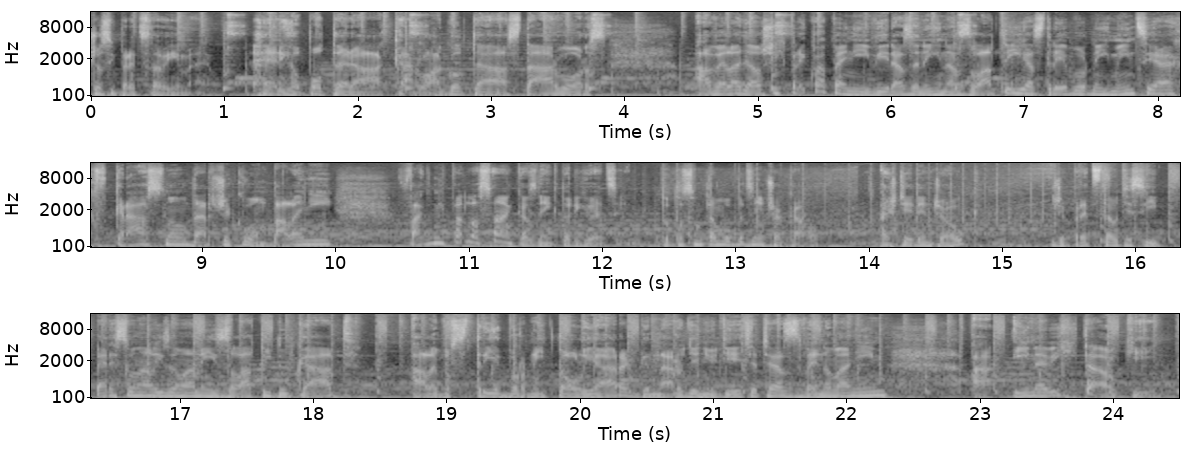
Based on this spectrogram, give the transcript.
čo si predstavíme. Harryho Pottera, Karla Gota, Star Wars a veľa ďalších prekvapení vyrazených na zlatých a strieborných minciach v krásnom darčekovom balení. Fakt mi padla sánka z niektorých vecí. Toto som tam vôbec nečakal. A ešte jeden joke, že predstavte si personalizovaný zlatý dukát alebo strieborný toliar k narodeniu dieťaťa s venovaním a iné vychytávky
